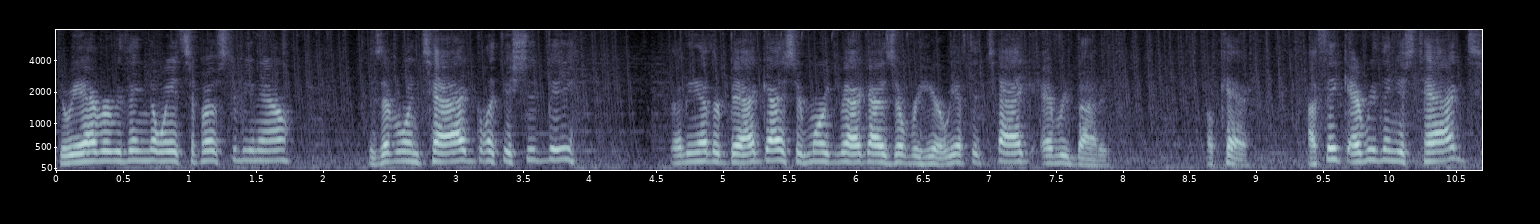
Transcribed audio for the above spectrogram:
Do we have everything the way it's supposed to be now? Is everyone tagged like they should be? Any other bad guys? There are more bad guys over here. We have to tag everybody. Okay. I think everything is tagged.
